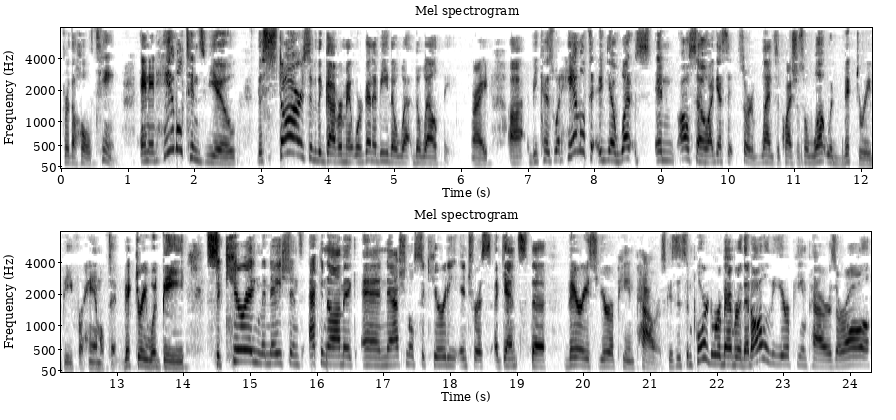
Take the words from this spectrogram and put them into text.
for the whole team. And in Hamilton's view, the stars of the government were going to be the the wealthy, right? Uh, because what Hamilton, you know, what, and also I guess it sort of lends the question. So what would victory be for Hamilton? Victory would be securing the nation's economic and national security interests against the various European powers. Because it's important to remember that all of the European powers are all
